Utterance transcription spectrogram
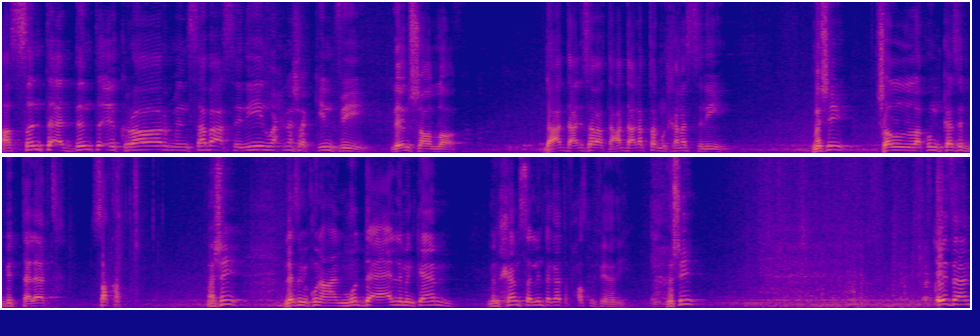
اصل انت قدمت اقرار من سبع سنين وإحنا شاكين فيه. ليه إن شاء الله؟ ده عدى عليه سبع ده عدى عليه أكتر من خمس سنين. ماشي؟ إن شاء الله أكون كاذب بالثلاثه سقط. ماشي؟ لازم يكون على المدة أقل من كام؟ من خمسة اللي أنت جاي تفحصني فيها دي. ماشي؟ اذا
